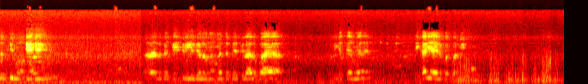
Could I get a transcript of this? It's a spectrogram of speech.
જપ્તીમાં ને અમે તો પેલા લોકો આવ્યા અમે દેખાડી આવ્યા લોકો પરમી ને આ માંદી ના જોયું. કોઈ આ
